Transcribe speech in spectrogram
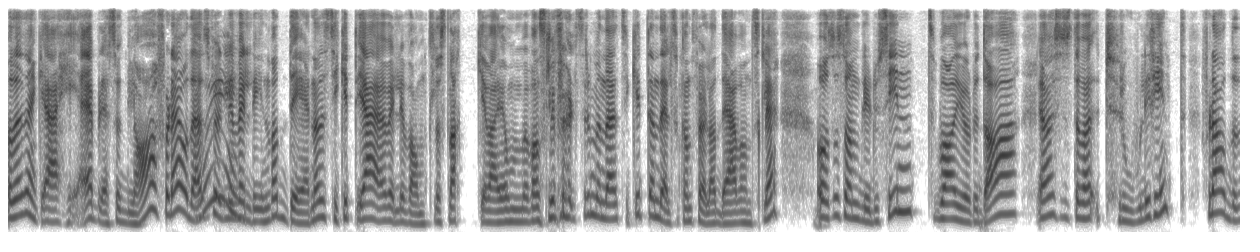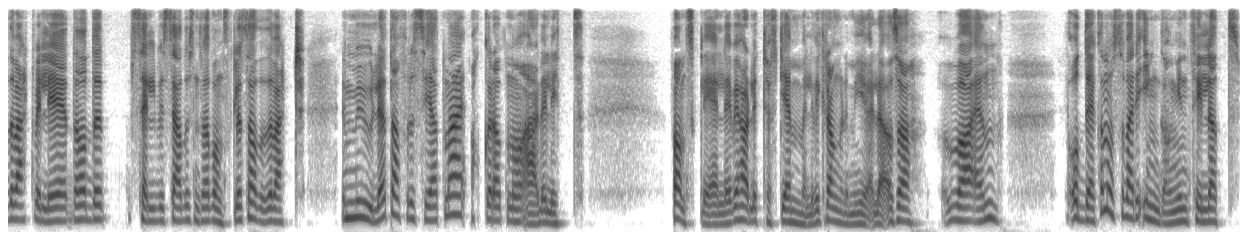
Og det tenker jeg, jeg ble så glad for det, og det er Oi. selvfølgelig veldig invaderende. Det er sikkert, jeg er jo veldig vant til å snakke vei om vanskelige følelser, men det er sikkert en del som kan føle at det er vanskelig. Og også sånn, blir du sint, hva gjør du da? Ja, jeg syns det var utrolig fint, for da hadde det vært veldig da hadde, Selv hvis jeg hadde syntes det var vanskelig, så hadde det vært en mulighet da, for å si at nei, akkurat nå er det litt vanskelig, eller vi har det litt tøft hjemme, eller vi krangler mye, eller altså hva enn. Og det kan også være inngangen til at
